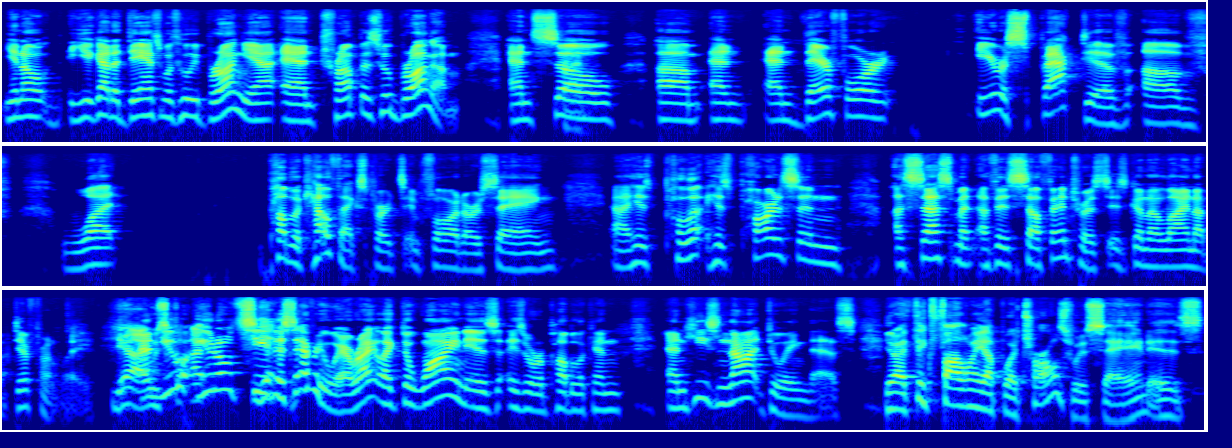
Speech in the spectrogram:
you know, you got to dance with who he brung you, and Trump is who brung him, and so, right. um, and and therefore, irrespective of what public health experts in Florida are saying, uh, his his partisan assessment of his self interest is going to line up differently. Yeah, and you I, you don't see yeah. this everywhere, right? Like DeWine is is a Republican, and he's not doing this. You know, I think following up what Charles was saying is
